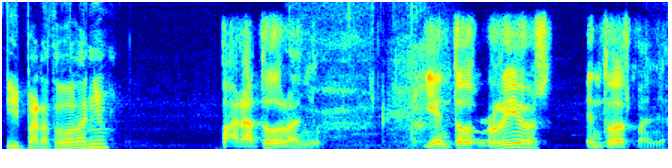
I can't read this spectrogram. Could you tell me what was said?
¿Y para todo el año? Para todo el año. Y en todos los ríos, en toda España.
